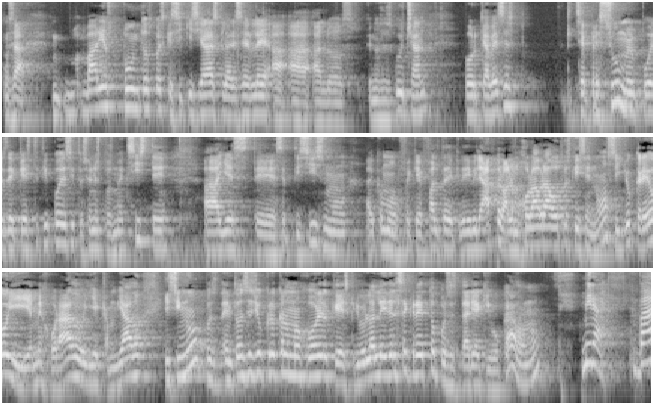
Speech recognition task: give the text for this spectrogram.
o sea, varios puntos pues que sí quisiera esclarecerle a, a los que nos escuchan, porque a veces se presume pues de que este tipo de situaciones pues no existe hay este escepticismo, hay como que falta de credibilidad, pero a lo mejor habrá otros que dicen, no, sí, yo creo y he mejorado y he cambiado, y si no, pues entonces yo creo que a lo mejor el que escribió la ley del secreto, pues estaría equivocado, ¿no? Mira, va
